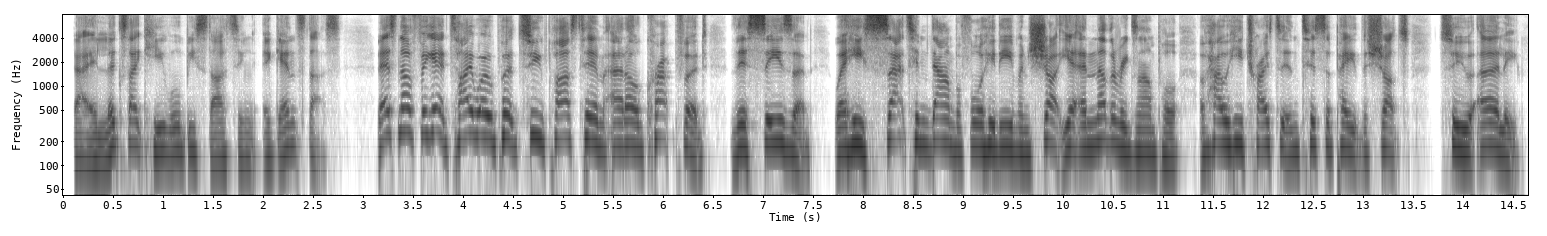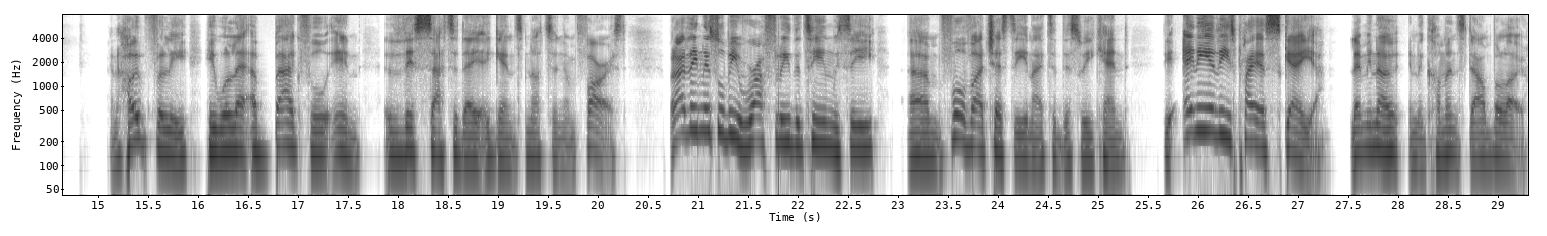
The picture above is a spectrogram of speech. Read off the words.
that it looks like he will be starting against us. Let's not forget, Taiwo put two past him at Old Crapford this season, where he sat him down before he'd even shot. Yet another example of how he tries to anticipate the shots too early. And hopefully, he will let a bag fall in this Saturday against Nottingham Forest. But I think this will be roughly the team we see um, for Manchester United this weekend. Do any of these players scare you? Let me know in the comments down below.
